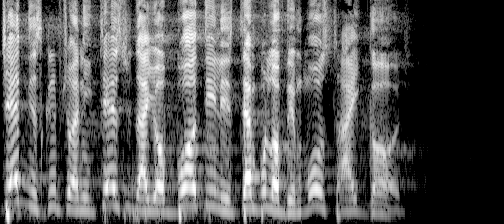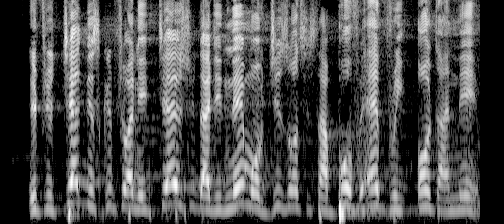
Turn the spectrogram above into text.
check the scripture and it tells you that your body is temple of the most high God, if you check the scripture and it tells you that the name of Jesus is above every other name,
